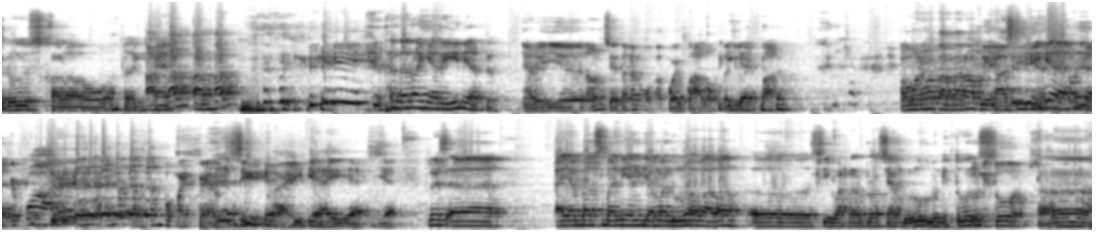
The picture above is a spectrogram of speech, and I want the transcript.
terus kalau apa lagi? Tantan, tantan. Tantan mah nyari ini ya tuh. Nyari ya, non saya kan mau kue balok tadi Iya. lempar. Oh, mana mah tantan aplikasi ya. Iya. Kan bokep wae. Emang tantan pemain Persib. ay. Iya iya iya. Terus eh kayak Bugs Bunny yang zaman dulu awal-awal eh, si Warner Bros yang dulu Looney Tunes. Looney Tunes. Heeh.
